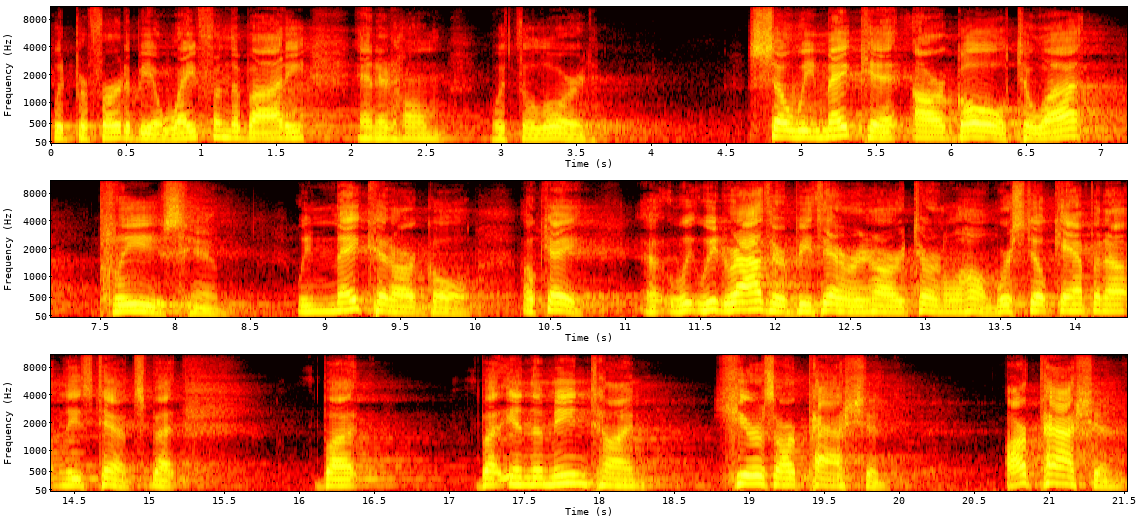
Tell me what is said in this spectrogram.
would prefer to be away from the body and at home with the Lord. So we make it our goal to what? Please him. We make it our goal. Okay, uh, we, would rather be there in our eternal home. We're still camping out in these tents, but, but, but in the meantime, here's our passion. Our passion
